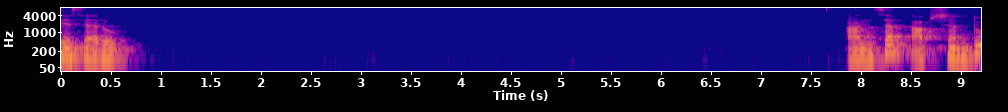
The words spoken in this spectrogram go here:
చేశారు. Answer option two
